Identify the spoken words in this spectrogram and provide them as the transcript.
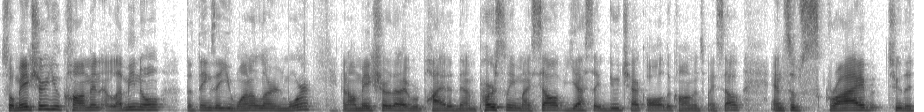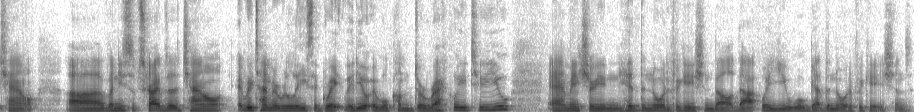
so make sure you comment and let me know the things that you want to learn more, and I'll make sure that I reply to them personally myself. Yes, I do check all the comments myself, and subscribe to the channel. Uh, when you subscribe to the channel, every time I release a great video, it will come directly to you, and make sure you hit the notification bell. That way, you will get the notifications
